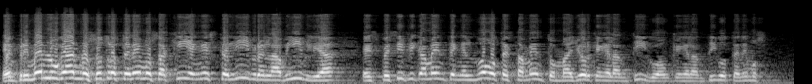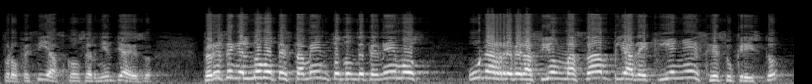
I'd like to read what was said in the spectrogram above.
En primer lugar, nosotros tenemos aquí en este libro, en la Biblia, específicamente en el Nuevo Testamento, mayor que en el Antiguo, aunque en el Antiguo tenemos profecías concernientes a eso, pero es en el Nuevo Testamento donde tenemos una revelación más amplia de quién es Jesucristo,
